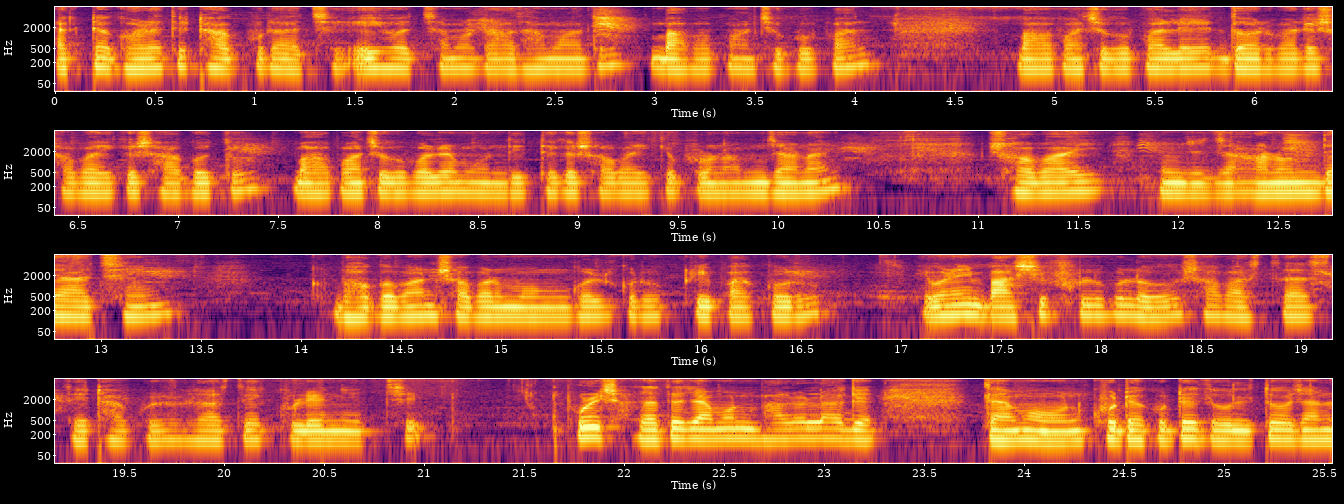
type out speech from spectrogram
একটা ঘরেতে ঠাকুর আছে। এই হচ্ছে আমার রাধা মাধব, বাবা পাঁচগোপাল। বাবা পাঁচগোপালের দরবারে সবাইকে স্বাগত। বাবা পাঁচগোপালের মন্দির থেকে সবাইকে প্রণাম জানাই। সবাই আনন্দে আছেন। ভগবান সবার মঙ্গল করুক, কৃপা করুক। এবার আমি বাসি ফুলগুলো সব আস্তে আস্তে ঠাকুরের কাছে খুলে নিচ্ছি। ফুল সাজাতে যেমন ভালো লাগে, তেমন খুঁটে খুঁটে তুলতেও যেন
